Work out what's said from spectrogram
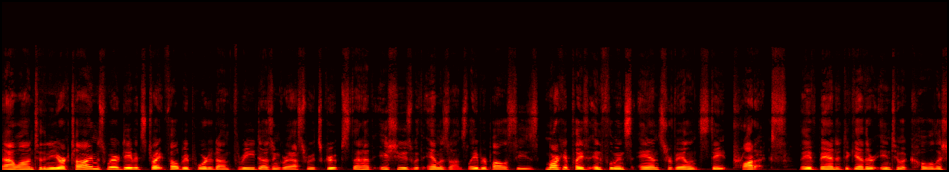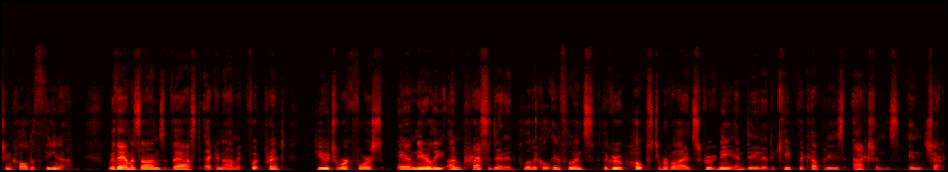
Now on to the New York Times, where David Streitfeld reported on three dozen grassroots groups that have issues with Amazon's labor policies, marketplace influence, and surveillance state products. They've banded together into a coalition called Athena. With Amazon's vast economic footprint, huge workforce, and nearly unprecedented political influence, the group hopes to provide scrutiny and data to keep the company's actions in check.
